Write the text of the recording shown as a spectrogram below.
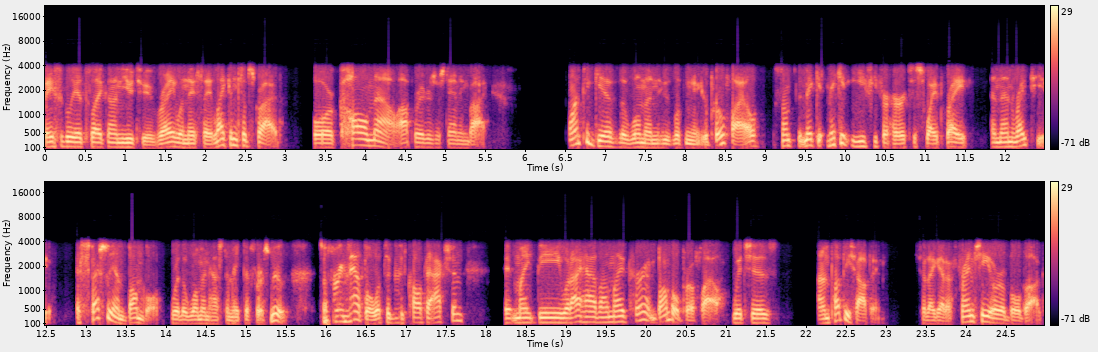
Basically, it's like on YouTube, right? When they say like and subscribe or call now, operators are standing by. Want to give the woman who's looking at your profile something, make it make it easy for her to swipe right and then write to you, especially on Bumble, where the woman has to make the first move. So, for example, what's a good call to action? It might be what I have on my current Bumble profile, which is I'm puppy shopping. Should I get a Frenchie or a bulldog?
